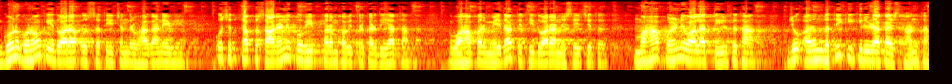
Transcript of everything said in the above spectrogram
गुण गुणों के द्वारा उस सती चंद्रभागा ने भी उस तप सारण्य को भी परम पवित्र कर दिया था। वहाँ पर मेधा तिथि द्वारा निषेचित महापुण्य वाला तीर्थ था, जो अरुंधति की क्रीड़ा का स्थान था,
